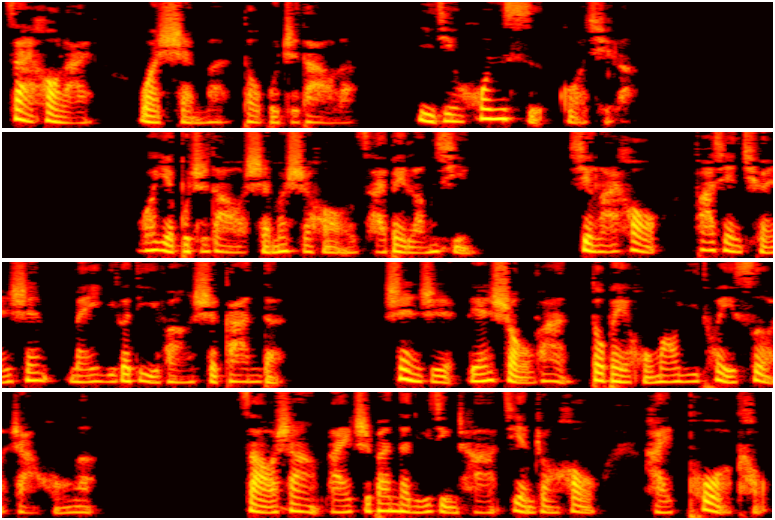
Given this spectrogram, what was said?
再后来，我什么都不知道了，已经昏死过去了。我也不知道什么时候才被冷醒。醒来后，发现全身没一个地方是干的，甚至连手腕都被红毛衣褪色染红了。早上来值班的女警察见状后，还破口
